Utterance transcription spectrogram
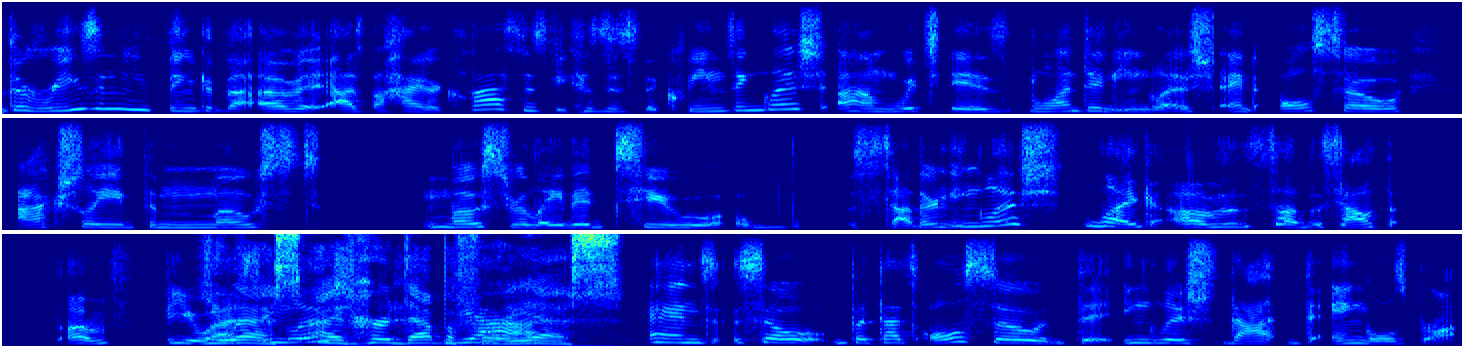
the reason you think of it as the higher class is because it's the Queen's English, um, which is London English, and also actually the most most related to Southern English, like of the South of US, US English. I've heard that before, yeah. yes. And so, but that's also the English that the Angles brought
